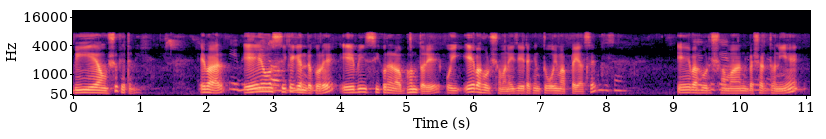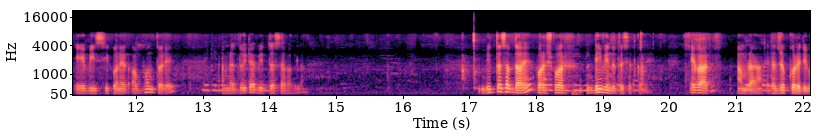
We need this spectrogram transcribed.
বি এ অংশ কেটে নিই। এবার এ ও সি কে কেন্দ্র করে এ বি সি কোণের অভ্যন্তরে ওই এ বাহুর সমান এই যে এটা কিন্তু ওই মাপটাই আছে এ বাহুর সমান ব্যাসার্ধ নিয়ে এ বি সি কোণের অভ্যন্তরে আমরা দুইটা বৃত্তচাপ আঁকলাম। বৃত্তচাপ দ্বয়ে পরস্পর ডি বিন্দুতে ছেদ করে। এবার আমরা এটা যোগ করে দিব।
